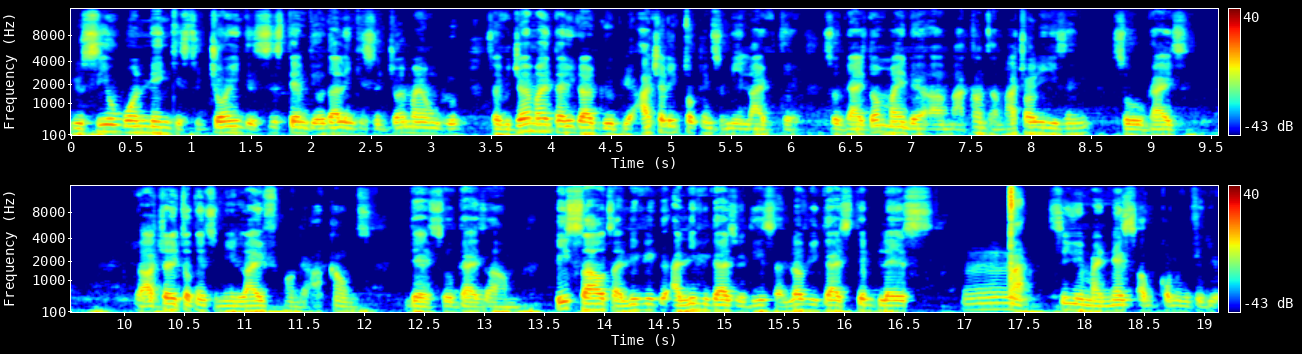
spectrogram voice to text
you see one link is to join the system. The other link is to join my own group. So if you join my telegram group you're actually talking to me live there. So guys don't mind the um, account i'm actually using. So guys you're actually talking to me live on the account there. So guys um peace out. I leave you i leave you guys with this. I love you guys. Stay blessed. See you in my next upcoming video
